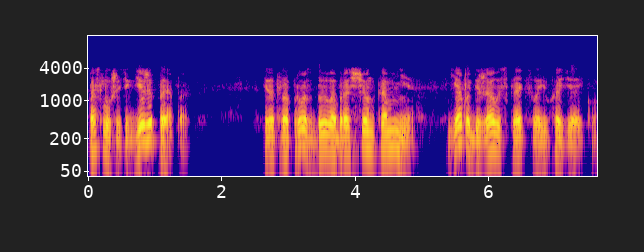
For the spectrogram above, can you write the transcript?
послушайте, где же Пеппа? Этот вопрос был обращен ко мне. Я побежал искать свою хозяйку.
